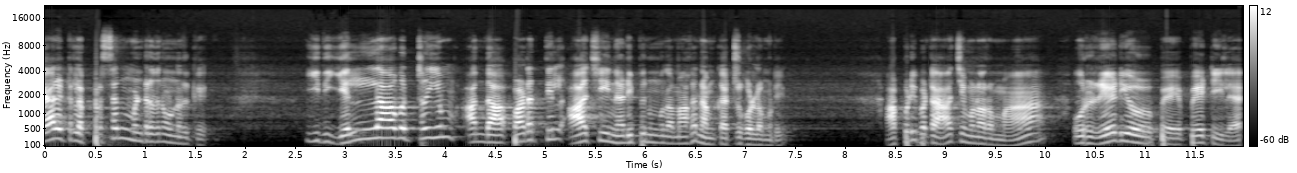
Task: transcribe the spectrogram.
கேரக்டரில் ப்ரெசன்ட் பண்ணுறதுன்னு ஒன்று இருக்குது இது எல்லாவற்றையும் அந்த படத்தில் ஆட்சியின் நடிப்பின் மூலமாக நாம் கற்றுக்கொள்ள முடியும். அப்படிப்பட்ட ஆட்சி மனோரமா ஒரு ரேடியோ பே பேட்டியில்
